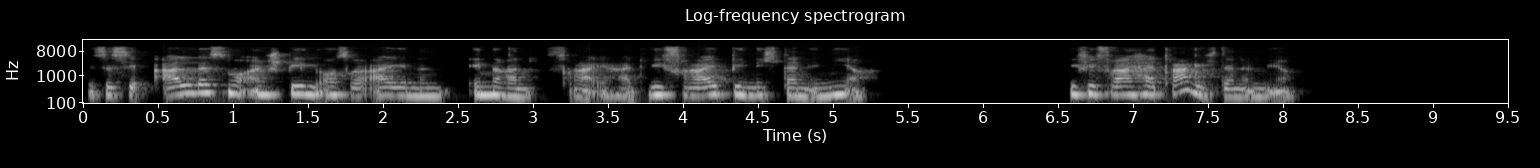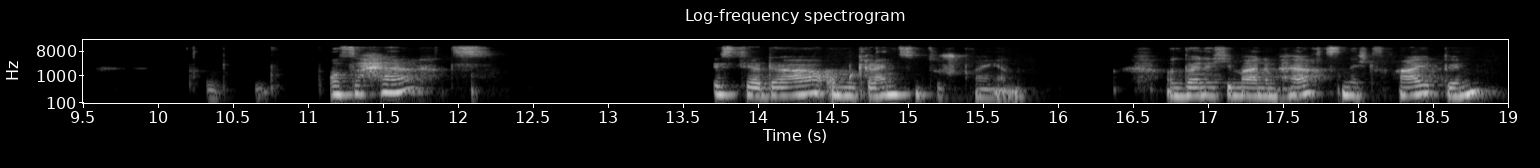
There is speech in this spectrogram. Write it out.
ist es ja alles nur ein Spiegel unserer eigenen inneren Freiheit. Wie frei bin ich denn in mir? Wie viel Freiheit trage ich denn in mir? Unser Herz ist ja da, um Grenzen zu sprengen. Und wenn ich in meinem Herzen nicht frei bin,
